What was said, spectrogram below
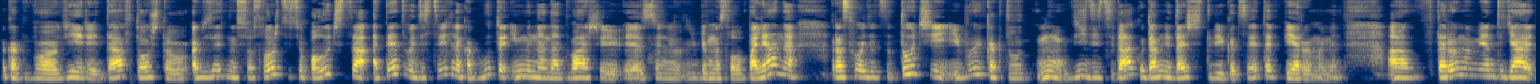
как бы верить, да, в то, что обязательно все сложится, все получится, от этого действительно как будто именно над вашей, э, сегодня любимое слово, поляна, расходятся тучи, и вы как-то вот, ну, видите, да, куда мне дальше двигаться. Это первый момент. А второй момент, я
